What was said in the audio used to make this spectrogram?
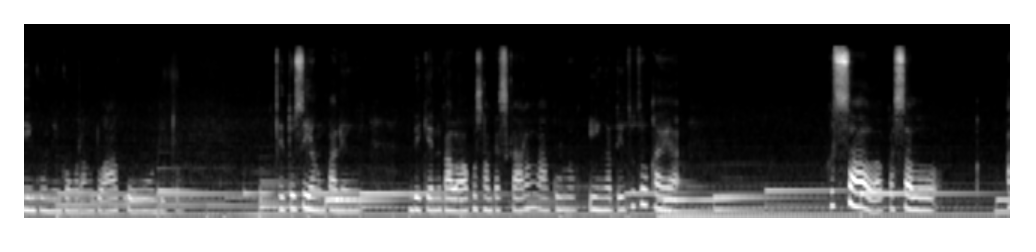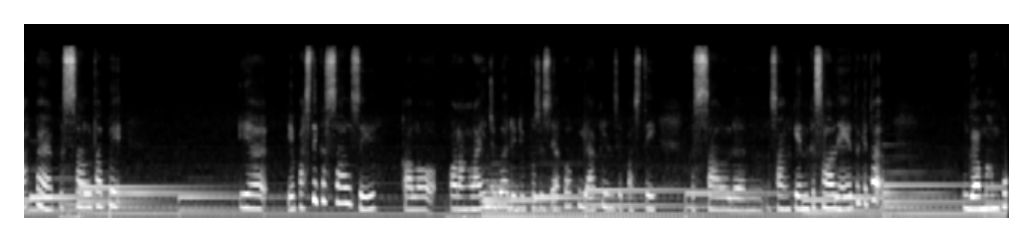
nyinggung-nyinggung orang tua aku gitu. Itu sih yang paling bikin kalau aku sampai sekarang aku inget itu tuh kayak kesal kesal apa ya kesal tapi ya ya pasti kesal sih. Kalau orang lain juga ada di posisi aku aku yakin sih pasti kesal dan sangkin kesalnya itu kita nggak mampu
